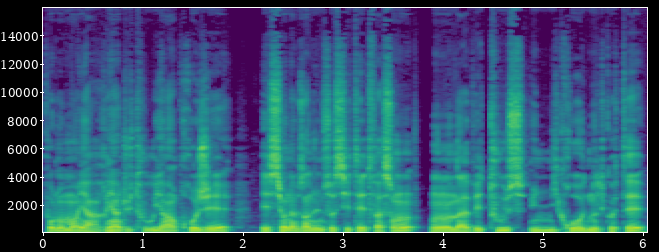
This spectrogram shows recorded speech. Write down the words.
pour le moment il y a rien du tout il y a un projet et si on a besoin d'une société de toute façon on avait tous une micro de notre côté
